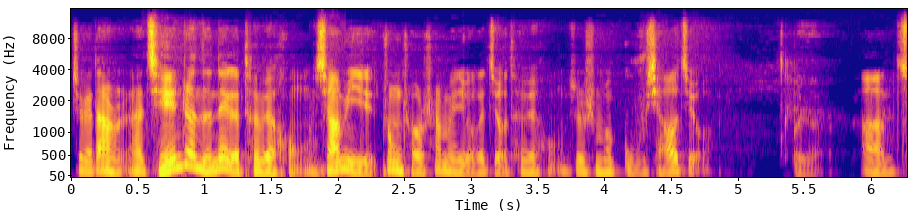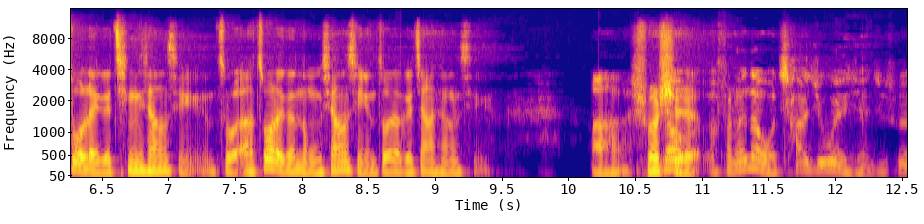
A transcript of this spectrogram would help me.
这个大众。呃，前一阵子那个特别红，小米众筹上面有个酒特别红，就是什么古小酒，不是啊。呃，做了一个清香型，做啊做了一个浓香型，做了个酱香型，啊、说是反正那我插一句问一下，就是说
